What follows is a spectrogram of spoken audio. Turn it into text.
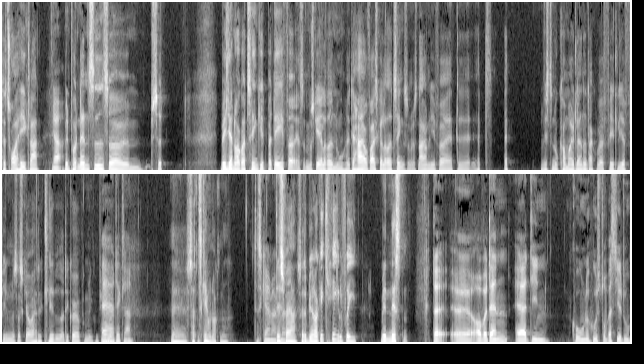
det tror jeg helt klart. Ja. Men på den anden side, så, øhm, så vil jeg nok godt tænke et par dage før, altså måske allerede nu. Det har jeg jo faktisk allerede tænkt, som jeg snakker om lige før, at, øh, at, at hvis der nu kommer et eller andet, der kunne være fedt lige at filme, så skal jeg jo have det klippet, og det gør jeg på min computer. Ja, det er klart. øh, så den skal jo nok med, Det skal jeg nok med. desværre. Så det bliver nok ikke helt fri, men næsten. Da, øh, og hvordan er din kone, hustru? Hvad siger du?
